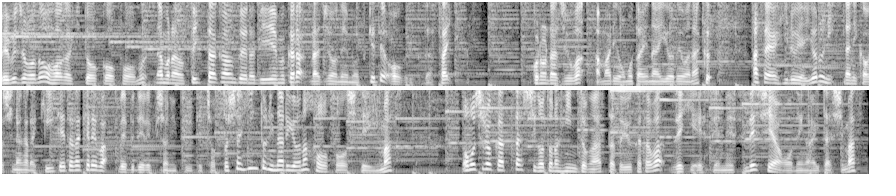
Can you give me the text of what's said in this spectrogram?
ウェブ上のおはがき投稿フォーム名村のツイッターアカウントへの DM からラジオネームをつけてお送りください。このラジオはあまり重たい内容ではなく朝や昼や夜に何かをしながら聞いていただければウェブディレクションについてちょっとしたヒントになるような放送をしています。面白かった仕事のヒントがあったという方はぜひ SNS でシェアをお願いいたします。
